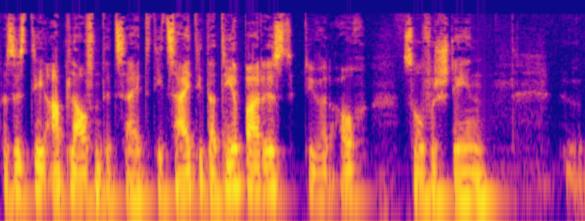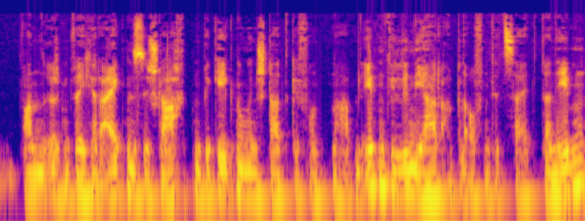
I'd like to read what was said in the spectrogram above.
das ist die ablaufende Zeit. Die Zeit, die datierbar ist, die wir auch so verstehen, wann irgendwelche Ereignisse, Schlachten, Begegnungen stattgefunden haben. Eben die linear ablaufende Zeit. Daneben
